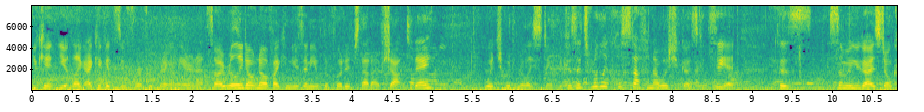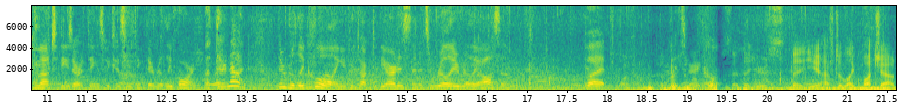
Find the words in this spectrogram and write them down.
you can't you, like I could get sued for for putting on the internet. So I really don't know if I can use any of the footage that I've shot today, which would really stink because it's really cool stuff and I wish you guys could see it. Because some of you guys don't come out to these art things because you think they're really boring, but they're not. They're really cool, and you can talk to the artist, and it's really, really awesome. But it's very cool. Said that you're that you have to like watch out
